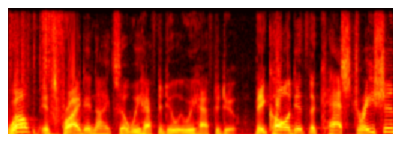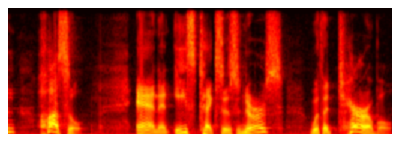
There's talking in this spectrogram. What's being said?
Well, it's Friday night, so we have to do what we have to do. They called it the castration hustle. And an East Texas nurse with a terrible,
